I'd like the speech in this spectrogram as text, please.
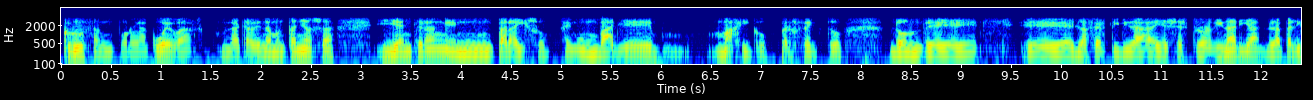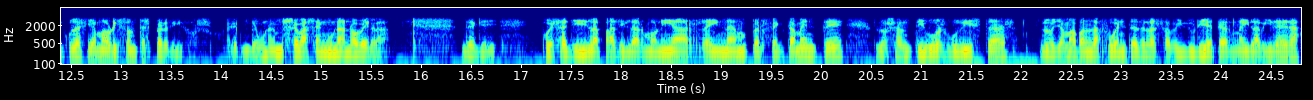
cruzan por la cueva, la cadena montañosa, y entran en un paraíso, en un valle mágico, perfecto, donde eh, la fertilidad es extraordinaria. La película se llama Horizontes Perdidos, eh, se basa en una novela de que pues allí la paz y la armonía reinan perfectamente. Los antiguos budistas lo llamaban la fuente de la sabiduría eterna y la vida era,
